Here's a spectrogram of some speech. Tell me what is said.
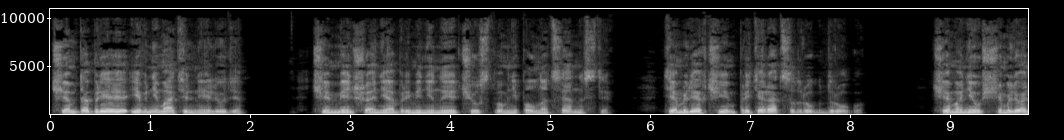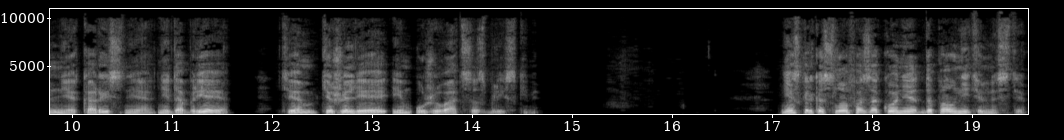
Чем добрее и внимательнее люди, чем меньше они обременены чувством неполноценности, тем легче им притираться друг к другу. Чем они ущемленнее, корыстнее, недобрее, тем тяжелее им уживаться с близкими. Несколько слов о законе дополнительности,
